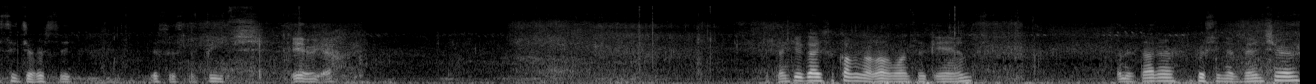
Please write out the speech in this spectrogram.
Nice Jersey. This is the beach area. Thank you guys for coming along once again. And it's another fishing adventure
